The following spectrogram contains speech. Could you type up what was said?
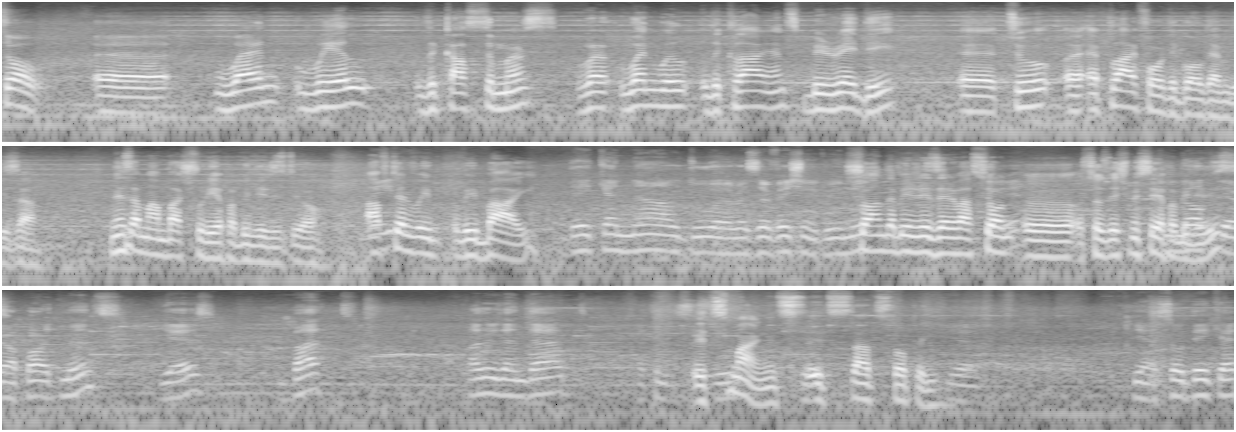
So, uh, when will the customers, wh- when will the clients be ready uh, to uh, apply for the golden visa? Ne zaman başvuru yapabiliriz diyor. After we, we buy, They can now do a reservation agreement. şu anda bir rezervasyon uh, sözleşmesi lock yapabiliriz. their apartments. Yes, but other than that, I think it's, It's mine. It's it's not stopping. Yeah. Yeah, so they can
